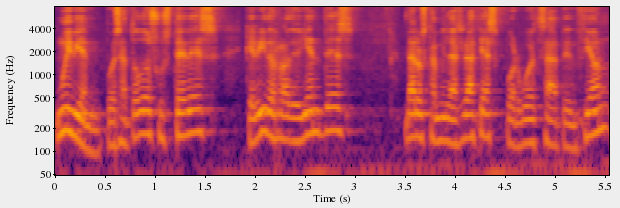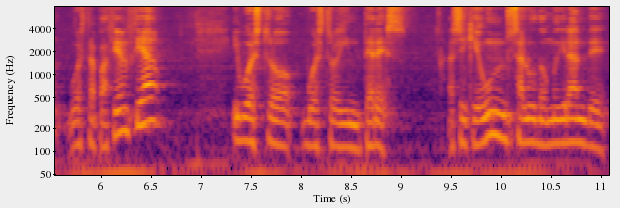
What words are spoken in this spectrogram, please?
Muy bien, pues a todos ustedes, queridos radioyentes, daros también las gracias por vuestra atención, vuestra paciencia y vuestro, vuestro interés. Así que un saludo muy grande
